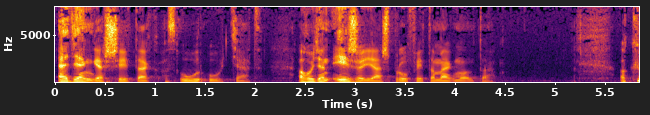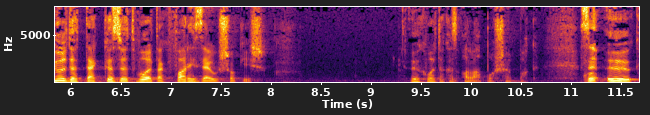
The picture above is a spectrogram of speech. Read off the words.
Egyengessétek az Úr útját, ahogyan Ézsaiás próféta megmondta. A küldöttek között voltak farizeusok is. Ők voltak az alaposabbak. Szóval ők,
